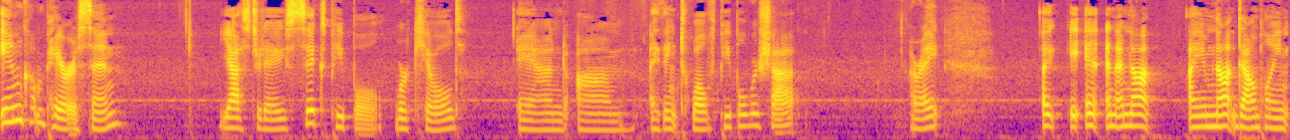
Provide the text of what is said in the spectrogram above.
in comparison, yesterday six people were killed, and um, I think 12 people were shot. All right. I, and I'm not, I am not downplaying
